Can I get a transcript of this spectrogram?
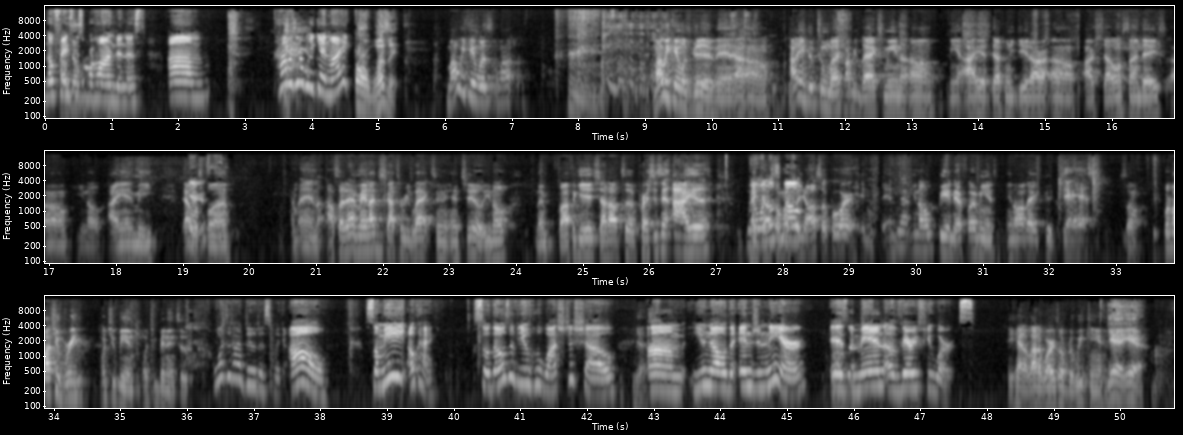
No faces were harmed in this. Um, how was your weekend, Mike? Or was it? my weekend was my, hmm. My weekend was good, man. I, um, I didn't do too much. I relaxed. Me and um, me and Aya definitely did our um our show on Sundays. Um, you know, I and me. That Yes. was fun. Man, outside of that, man, I just got to relax and, and chill. You know, before I forget, shout out to Precious and Aya. We Thank y'all so no much for smoke. y'all support and, and Yeah. you know being there for me and, and all that good jazz. So, what about you, Bree? What you been what you been into? What did I do this week? Oh, so me. Okay, so those of you who watched the show, Yes. um, you know the engineer is a man of very few words. he had a lot of words over the weekend. Yeah, yeah.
